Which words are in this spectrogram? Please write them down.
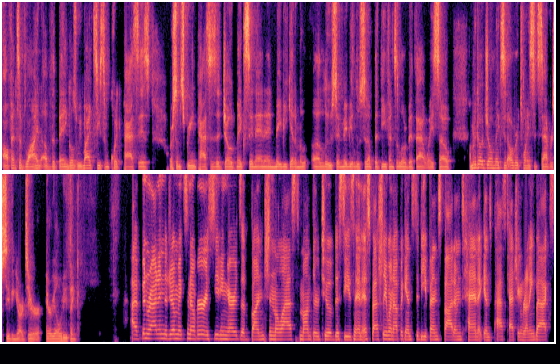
offensive line of the Bengals, we might see some quick passes or some screen passes at Joe Mixon and, and maybe get him uh, loose and maybe loosen up the defense a little bit that way. So I'm going to go Joe Mixon over 26 and a half receiving yards here. Ariel, what do you think? I've been riding the Joe Mixon over receiving yards a bunch in the last month or two of the season, especially when up against the defense bottom 10 against pass catching running backs.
